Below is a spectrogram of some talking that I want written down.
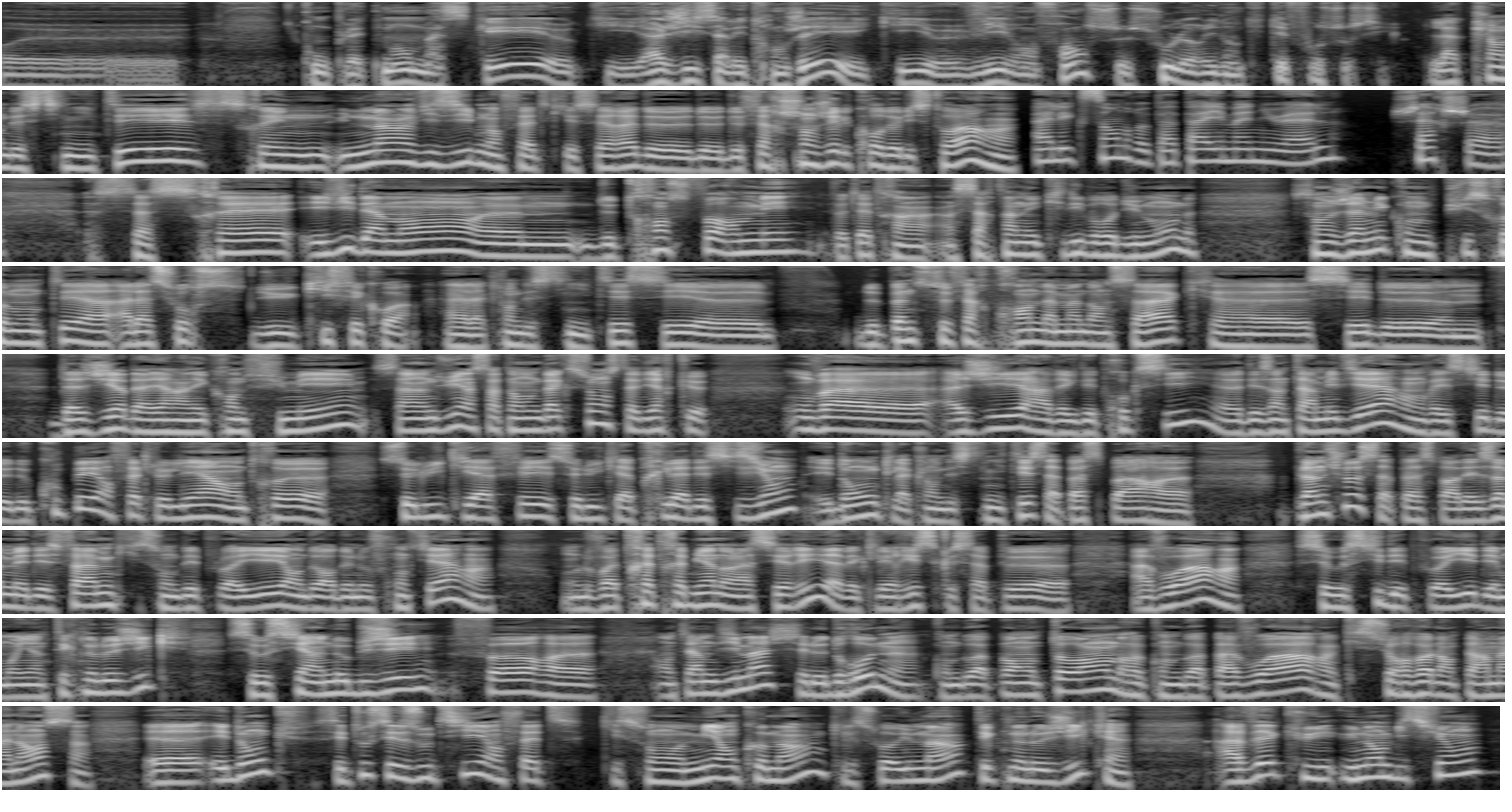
complètement masqués, euh, qui agissent à l'étranger et qui euh, vivent en France sous leur identité fausse aussi. La clandestinité serait une, une main invisible en fait qui essaierait de, de- de faire changer le cours de l'histoire. Alexandre Papa Emmanuel, chercheur. Ça serait évidemment euh, de transformer peut-être un, un certain équilibre du monde sans jamais qu'on ne puisse remonter à, à la source du qui fait quoi. Euh, la clandestinité, c'est euh, de pas se faire prendre la main dans le sac, euh, c'est de euh, d'agir derrière un écran de fumée. Ça induit un certain nombre d'actions, c'est-à-dire que on va euh, agir avec des proxys, des intermédiaires. On va essayer de, couper en fait le lien entre celui qui a fait et celui qui a pris la décision. Et donc la clandestinité, ça passe par plein de choses. Ça passe par des hommes et des femmes qui sont déployés en dehors de nos frontières. On le voit très très bien dans la série avec les risques que ça peut avoir. C'est aussi déployer des moyens technologiques. C'est aussi un objet fort en termes d'image. C'est drone qu'on ne doit pas entendre, qu'on ne doit pas voir, qui survole en permanence. Euh, et donc, c'est tous ces outils en fait qui sont mis en commun, qu'ils soient humains, technologiques, avec une, ambition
